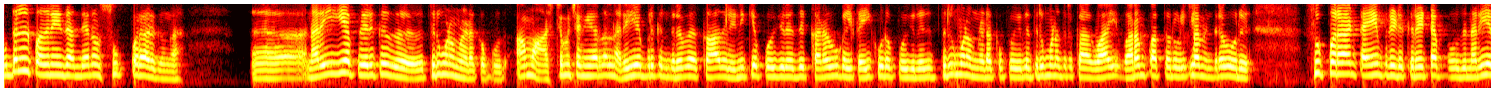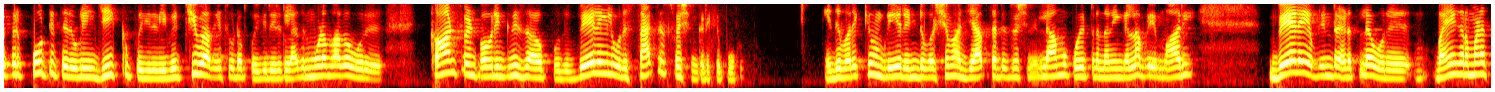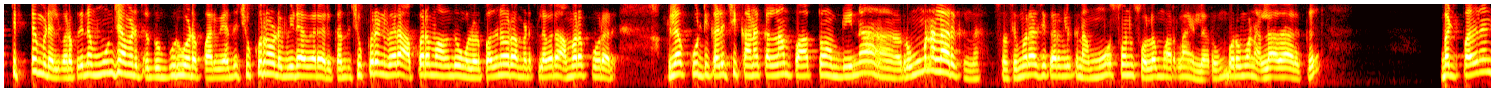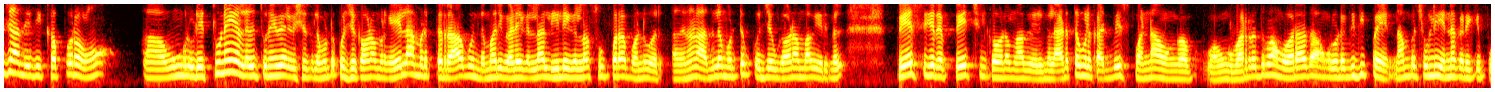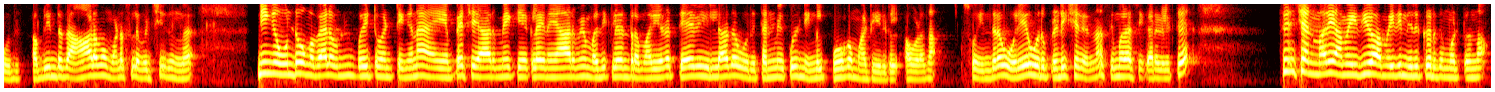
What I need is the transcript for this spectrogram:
முதல் பதினைந்தாம் சூப்பராக இருக்குங்க. நிறைய பேருக்கு திருமணம் நடக்க போகுது. ஆமாம் அஷ்டம சனியாக இருந்தாலும் நிறைய பேருக்கு இந்த தடவை காதல் இணைக்கப் போகிறது கனவுகள் கைகூட போகிறது திருமணம் நடக்க போகிறது திருமணத்திற்காக வாய் வரம் பார்த்தவர்களுக்கெல்லாம் இந்த தடவை ஒரு சூப்பரான டைம் பீரியட் கரெக்டாக போகுது. நிறைய பேர் போட்டித் தேர்வுகளில் ஜெயிக்க போகிறீர்கள் வெற்றி வகை சூட போகிறீர்கள். அதன் மூலமாக ஒரு கான்ஃபிடன்ட் பவர் இன்க்ரீஸ் ஆக போகுது. வேலையில் ஒரு சாட்டிஸ்ஃபேக்ஷன் கிடைக்க போகுது. இது வரைக்கும் அப்படியே ரெண்டு வருஷமா ஜாப் சாட்டிஸ்ஃபேக்ஷன் இல்லாமல் போயிட்டு இருந்தேன் நீங்கள்லாம் அப்படியே மாறி வேலை அப்படின்ற இடத்துல ஒரு பயங்கரமான திட்டமிடல் வர பார்த்தீங்கன்னா மூன்றாம் இடத்துல இருக்க குருவோட பார்வை அது சுக்கரனோட வீடா வேற இருக்கு. அந்த சுக்கரன் வேற அப்புறமா வந்து உங்களோட பதினோராம் இடத்துல வேற அமர போறாரு. அப்படிலாம் கூட்டி கழிச்சு கணக்கெல்லாம் பார்த்தோம் அப்படின்னா ரொம்ப நல்லா இருக்குங்க. ஸோ சிம்மராசிக்காரங்களுக்கு நான் மோசம்னு சொல்ல மாதிரிலாம் இல்லை. ரொம்ப ரொம்ப நல்லா தான் இருக்கு. பட் பதினஞ்சாம் தேதிக்கு அப்புறம் உங்களுடைய துணை அல்லது துணைவேர் விஷயத்துல மட்டும் கொஞ்சம் கவனம் இருங்க. ஏழாம் இடத்து ராகு இந்த மாதிரி வேலைகள்லாம் லீலைகள்லாம் சூப்பரா பண்ணுவார். அதனால அதுல மட்டும் கொஞ்சம் கவனமாக இருங்கள். பேசுகிற பேச்சில் கவனமாக இருங்கள். அடுத்தவங்களுக்கு அட்வைஸ் பண்ண அவங்க அவங்க வர்றதும் அவங்க வராதும் அவங்களோட விதிப்பயன் நம்ம சொல்லி என்ன கிடைக்க போகுது? அப்படின்றத ஆழமா மனசுல வச்சுக்கோங்க. நீங்க உண்டு உங்க வேலை உண்டு போயிட்டு வந்துட்டீங்கன்னா என் பேச்சை யாருமே கேட்கல என்னை யாருமே மதிக்கலன்ற மாதிரியான தேவையில்லாத ஒரு தன்மைக்குள் நீங்கள் போக மாட்டீர்கள். அவ்வளவுதான். ஸோ இந்த ஒரே ஒரு ப்ரெடிக்ஷன் என்ன சிம்மராசிக்காரர்களுக்கு சின்சன் மாதிரி அமைதியோ அமைதின்னு இருக்கிறது மட்டும்தான்.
